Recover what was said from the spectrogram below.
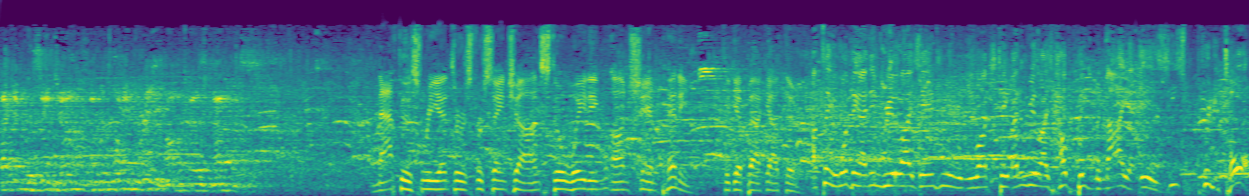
Back in for St. John's, number 23, Montez Mathis. Mathis re-enters for St. John's, still waiting on Champagnie to get back out there. I'll tell you one thing I didn't realize, Andrew, when you watch tape, I didn't realize how big Minaya is. He's pretty tall.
